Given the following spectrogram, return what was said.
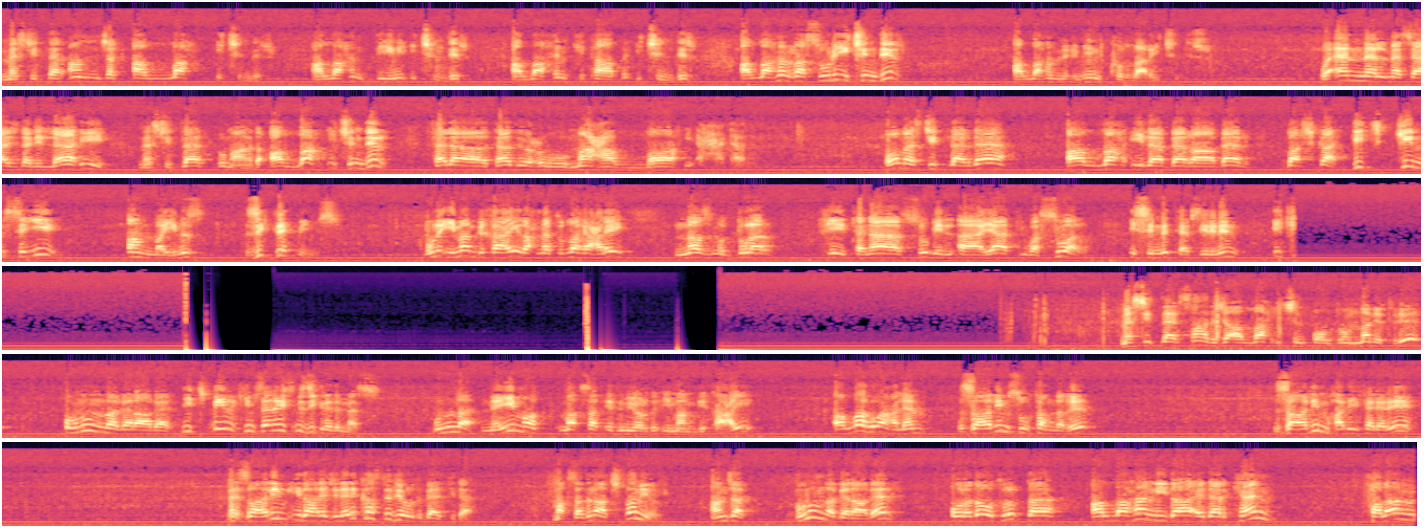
mescitler ancak Allah içindir. Allah'ın dini içindir. Allah'ın kitabı içindir. Allah'ın Resulü içindir. Allah'ın mümin kulları içindir. Ve ennel mesacide lillahi mescitler bu manada Allah içindir. فَلَا تَدْعُوا مَعَ اللّٰهِ اَحَدًا O mescitlerde Allah ile beraber başka hiç kimseyi anmayınız, zikretmeyiniz. Bunu İmam Bikai rahmetullahi aleyh Nazm-ı Durar fi tenasubil ayati ve suvar isimli tefsirinin iki Mescitler sadece Allah için olduğundan ötürü onunla beraber hiçbir kimsenin ismi zikredilmez. Bununla neyi maksat ediniyordu İmam Bikai? Allahu alem zalim sultanları, zalim halifeleri ve zalim idarecileri kastediyordu belki de. Maksadını açıklamıyor. Ancak bununla beraber orada oturup da Allah'a nida ederken falan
